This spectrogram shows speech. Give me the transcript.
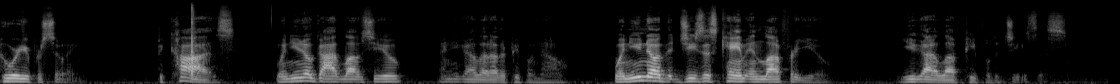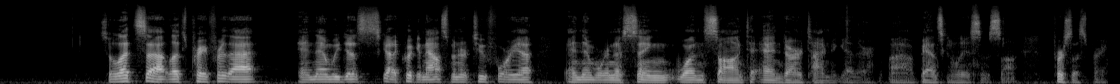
Who are you pursuing? Because when you know God loves you, and you got to let other people know. When you know that Jesus came in love for you, you got to love people to Jesus. So let's uh, let's pray for that, and then we just got a quick announcement or two for you, and then we're gonna sing one song to end our time together. Uh, band's gonna lead us in a song. First, let's pray.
